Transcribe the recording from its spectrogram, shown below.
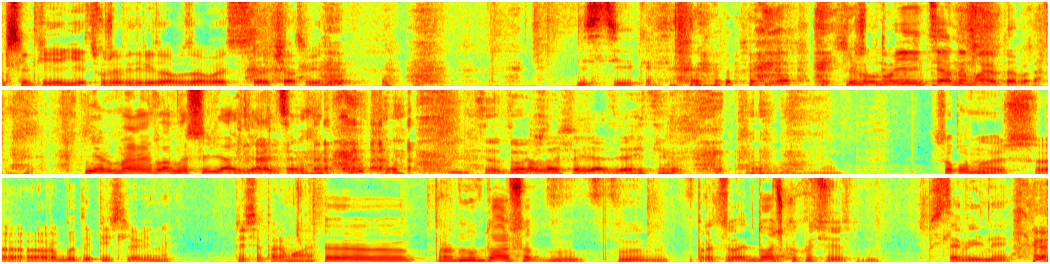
Скільки яєць вже відрізав за весь е, час війни? І стільки. Жодного яйця немає в тебе. Ні, ну в мене головне, що я з яйцями. Це Головне, що я з яйцями. Що плануєш е, робити після війни? Після перемоги? Е, ну, далі працювати. Дочку хочу після війни.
